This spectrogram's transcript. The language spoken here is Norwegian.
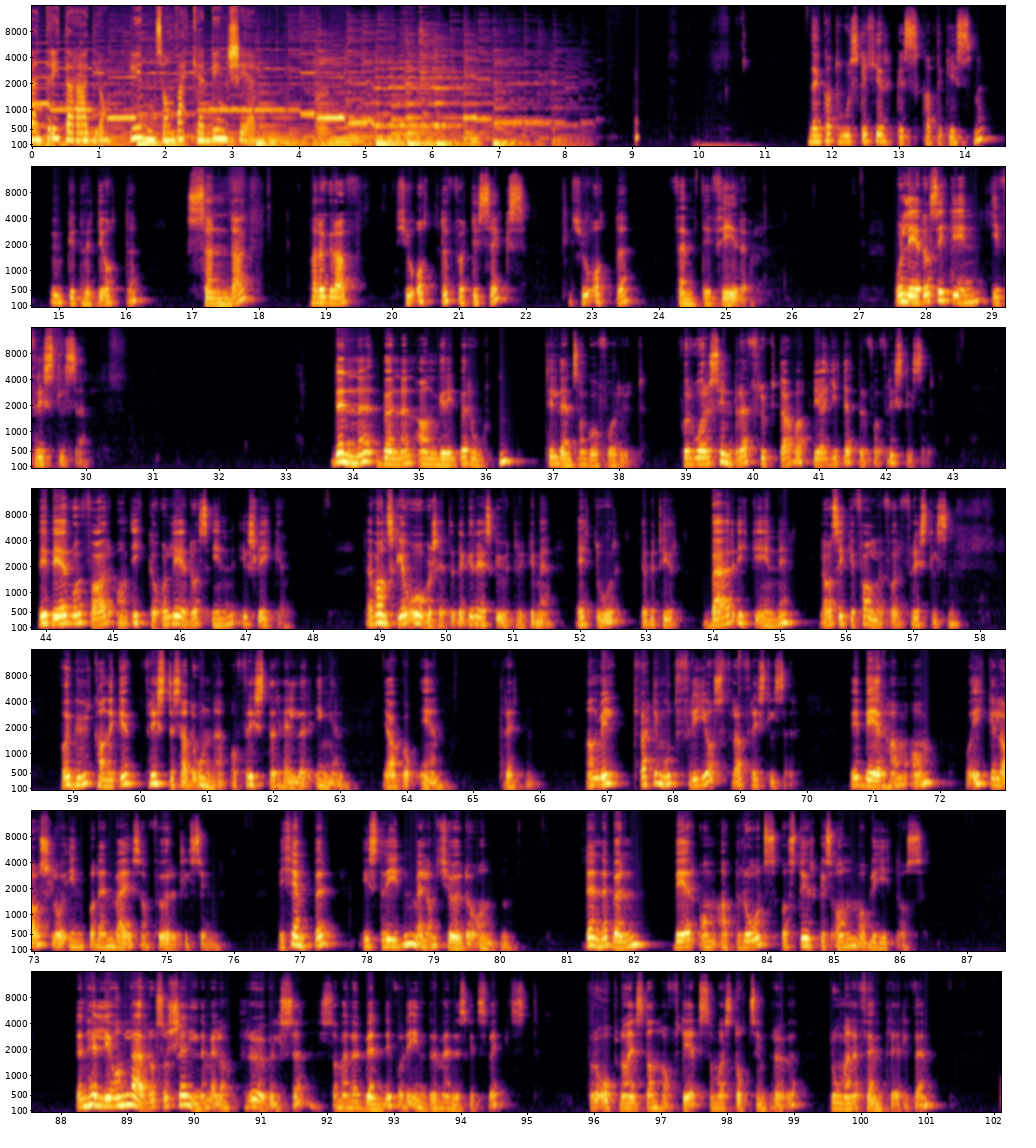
Sentrita Radio, lyden som vekker din sjel. Den katolske kirkes katekisme, uke 38, søndag, paragraf 2846 til 2854. Og led oss ikke inn i fristelse. Denne bønnen angriper roten til den som går forut. For våre syndere er frukt av at vi har gitt etter for fristelser. Vi ber vår Far om ikke å lede oss inn i slike. Det er vanskelig å oversette det greske uttrykket med ett ord. Det betyr bær ikke inn i, la oss ikke falle for fristelsen. For Gud kan ikke fristes av det onde, og frister heller ingen. Jakob 1, 13. Han vil tvert imot fri oss fra fristelser. Vi ber ham om å ikke la oss slå inn på den vei som fører til synd. Vi kjemper i striden mellom kjødet og ånden. Denne bønnen ber om at råds og styrkes ånd må bli gitt oss. Den hellige ånd lærer oss å skjelne mellom prøvelse, som er nødvendig for det indre menneskets vekst, for å oppnå en standhaftighet som har stått sin prøve, Romerne 5, 3-5,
